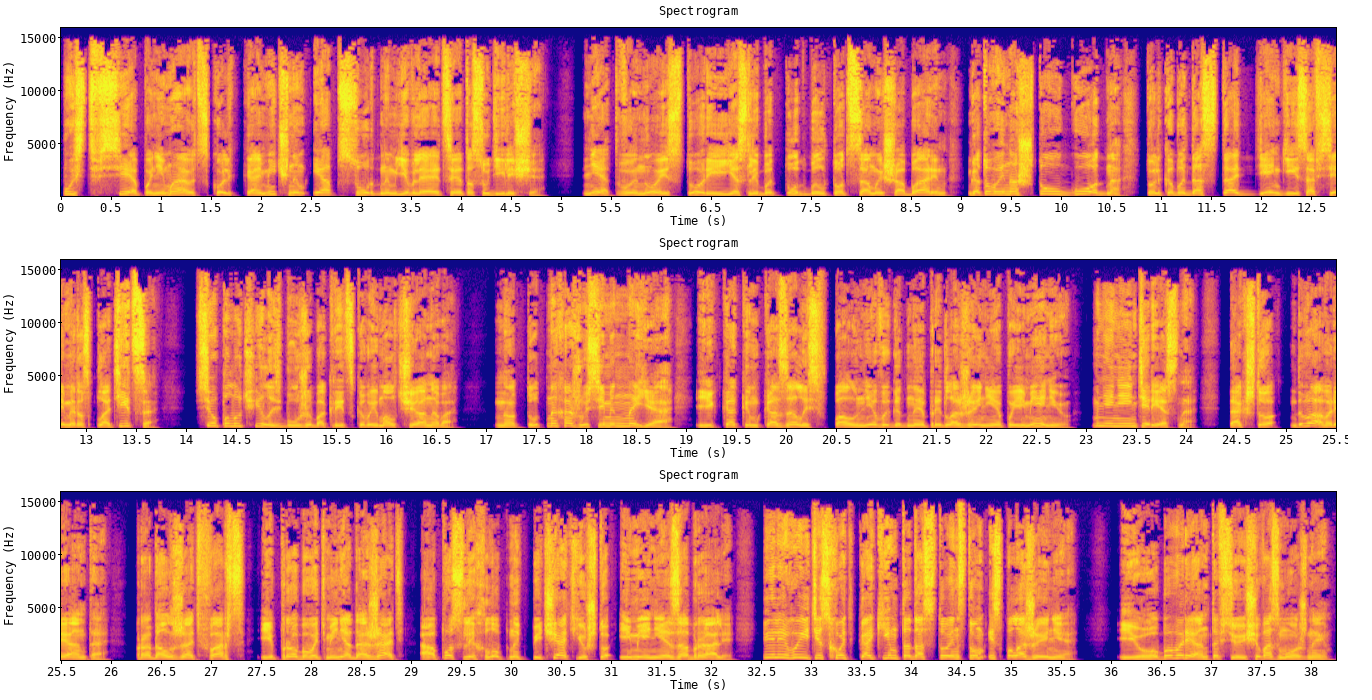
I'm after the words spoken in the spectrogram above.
Пусть все понимают, сколь комичным и абсурдным является это судилище. Нет, в иной истории, если бы тут был тот самый Шабарин, готовый на что угодно, только бы достать деньги и со всеми расплатиться, все получилось бы уже Бакритского и Молчанова. Но тут нахожусь именно я, и, как им казалось, вполне выгодное предложение по имению мне не интересно. Так что два варианта — продолжать фарс и пробовать меня дожать, а после хлопнуть печатью, что имение забрали, или выйти с хоть каким-то достоинством из положения. И оба варианта все еще возможны.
